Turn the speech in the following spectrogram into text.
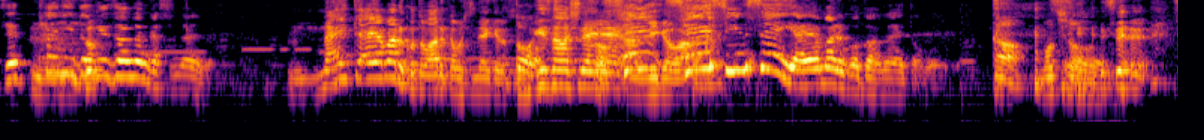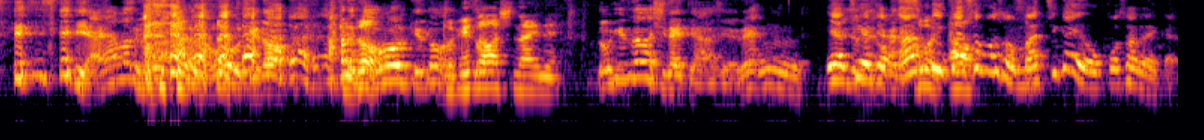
絶対に土下座なんかしないの、泣いて謝ることはあるかもしれないけど土下座はしないねアンミカは。誠心誠意謝ることはないと思う。ああもちろん。誠心誠意謝ることはあると思うけどあると思うけど土下座はしないね。土下座はしないって話だよね、うん。いや違う違う。アンミカそもそも間違いを起こさないから。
